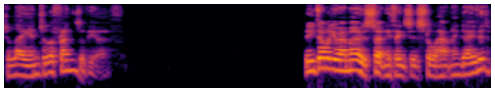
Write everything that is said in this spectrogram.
to lay into the friends of the earth. The WMO certainly thinks it's still happening, David.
